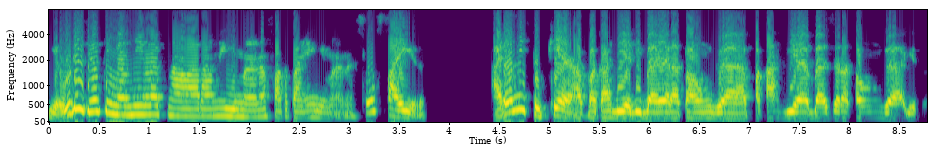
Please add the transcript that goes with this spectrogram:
ya udah kita tinggal nilai penalarannya gimana faktanya gimana selesai gitu I don't need to care apakah dia dibayar atau enggak apakah dia buzzer atau enggak gitu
